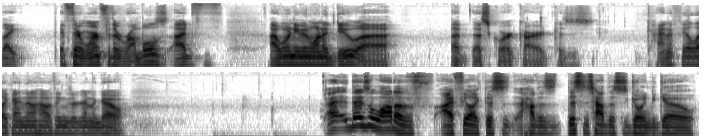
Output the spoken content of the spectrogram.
like if there weren't for the rumbles, I'd I wouldn't even want to do a a, a scorecard because kind of feel like I know how things are gonna go. I, there's a lot of I feel like this is how this this is how this is going to go,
